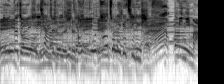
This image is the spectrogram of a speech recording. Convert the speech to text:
এই তো চলে এসেছি, মিনি চলে কোথায় গেছিলিস? আহ, মিনিমা।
